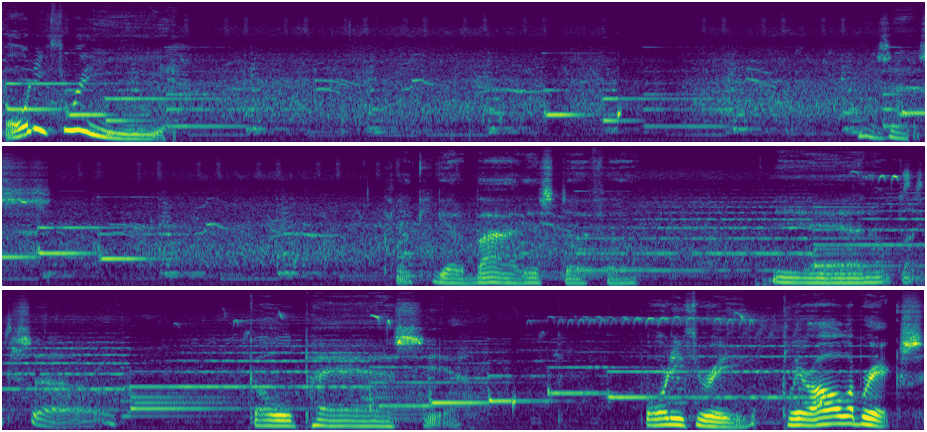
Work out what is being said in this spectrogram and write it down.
Forty-three. What is this? You gotta buy this stuff, though. Yeah, I don't think so. Gold pass, yeah. 43. Clear all the bricks.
